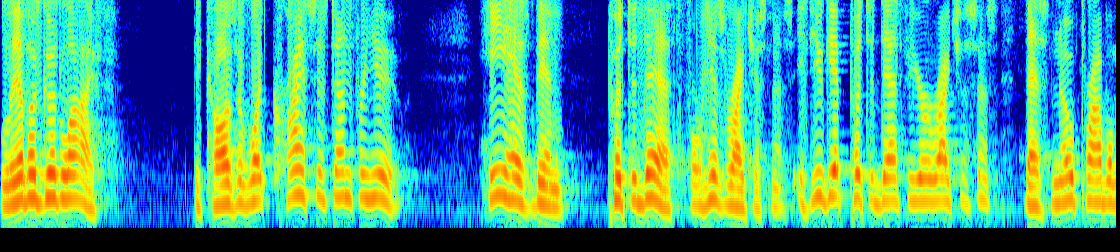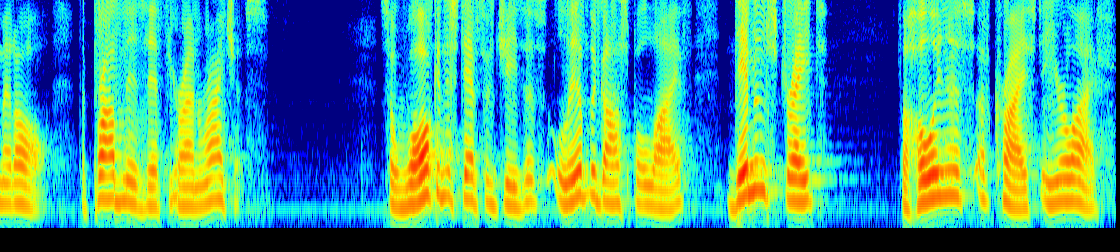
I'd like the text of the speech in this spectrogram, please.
live a good life because of what Christ has done for you. He has been put to death for his righteousness. If you get put to death for your righteousness, that's no problem at all. The problem is if you're unrighteous. So walk in the steps of Jesus, live the gospel life, demonstrate the holiness of Christ in your life.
